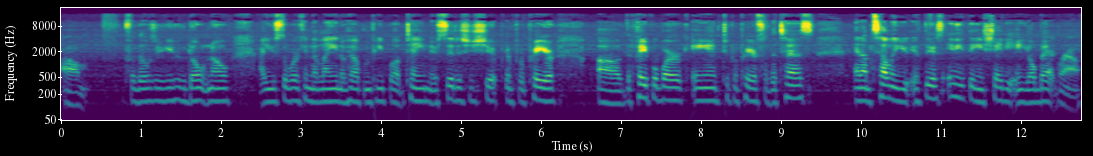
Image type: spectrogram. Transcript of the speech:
Um, for those of you who don't know, I used to work in the lane of helping people obtain their citizenship and prepare uh, the paperwork and to prepare for the test. And I'm telling you, if there's anything shady in your background,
